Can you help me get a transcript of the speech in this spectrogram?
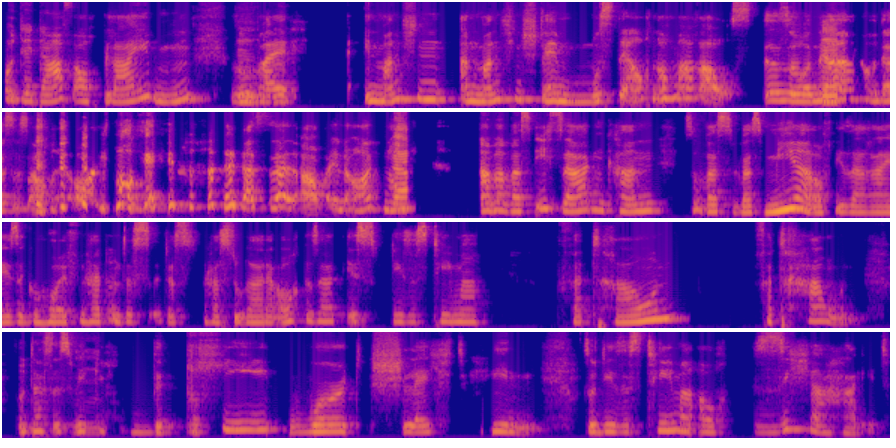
Und der darf auch bleiben, so, Mhm. weil in manchen, an manchen Stellen muss der auch noch mal raus. So, ne? Und das ist auch in Ordnung. das ist halt auch in Ordnung. Ja. Aber was ich sagen kann, so was, was mir auf dieser Reise geholfen hat, und das, das hast du gerade auch gesagt, ist dieses Thema Vertrauen, Vertrauen. Und das ist Mhm. wirklich the key word schlechthin. So dieses Thema auch Sicherheit.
